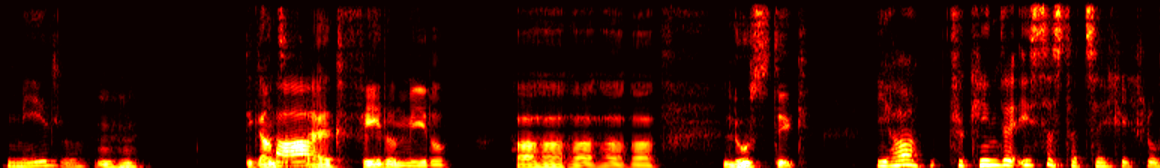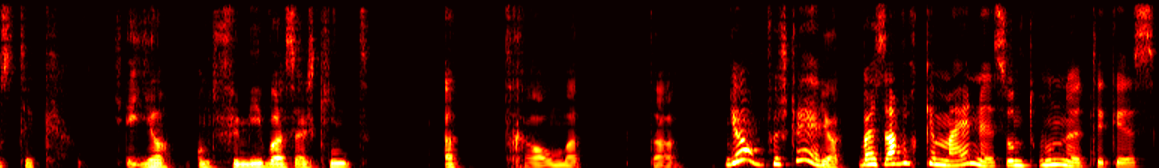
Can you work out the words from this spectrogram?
Mädel. Mhm. Die ganze Fuck. Zeit Fädelmädel. Ha, ha, ha, ha, ha. Lustig. Ja, für Kinder ist das tatsächlich lustig. Ja, und für mich war es als Kind ein Trauma da. Ja, verstehe. Ja. Weil es einfach gemein ist und unnötig ist.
